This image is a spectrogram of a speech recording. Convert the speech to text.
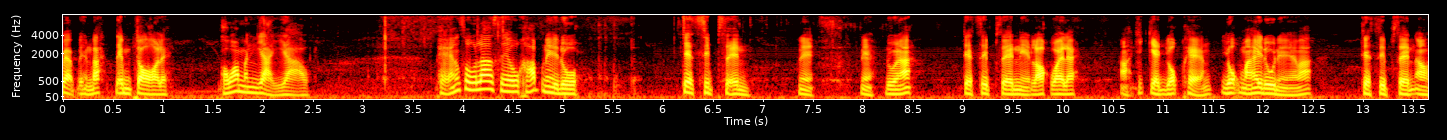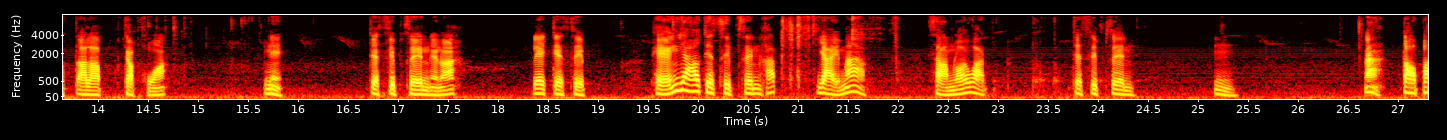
แบบเห็นปะเต็มจอเลย เพราะว่ามันใหญ่ยาว แผงโซลาเซลล์ครับนี่ดู70เซนนี่นี่ดูนะ70เซนนี่ล็อกไว้แล้วอะขี้เกียจยกแผงยกมาให้ดูเนี่ยเห็นปะ70เซนเอาตาลับกับหัวนี่70เซนเห็นปะเลข70แผงยาว70เซนครับ ใหญ่มาก300วัตต์70เซนอืม ต่อไป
